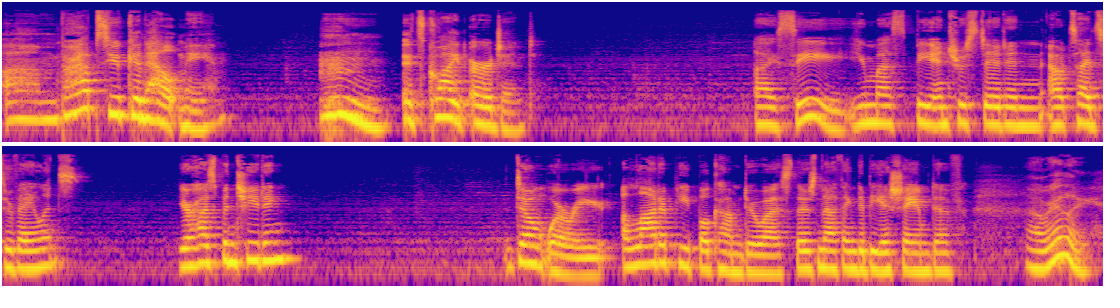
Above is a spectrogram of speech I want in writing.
Um, perhaps you can help me. it's quite urgent. I see. You must be interested in outside surveillance. Your husband cheating? Don't worry. A lot of people come to us. There's nothing to be ashamed of. Oh, really?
